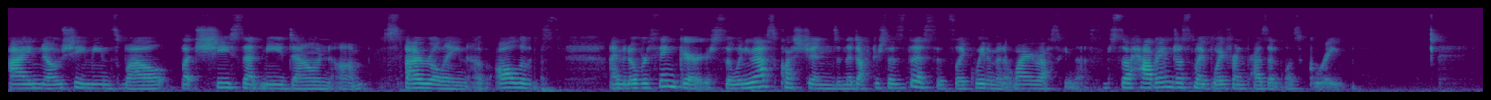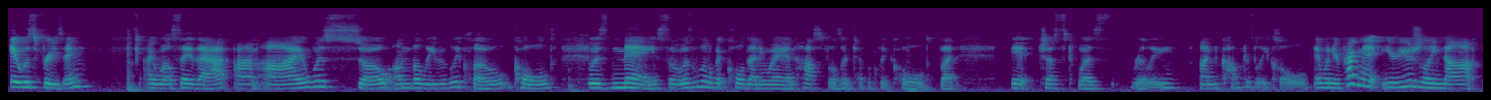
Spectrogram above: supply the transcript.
i know she means well but she sent me down um, spiraling of all of this i'm an overthinker so when you ask questions and the doctor says this it's like wait a minute why are you asking this so having just my boyfriend present was great it was freezing I will say that. Um, I was so unbelievably cold. It was May, so it was a little bit cold anyway, and hospitals are typically cold, but it just was really uncomfortably cold. And when you're pregnant, you're usually not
